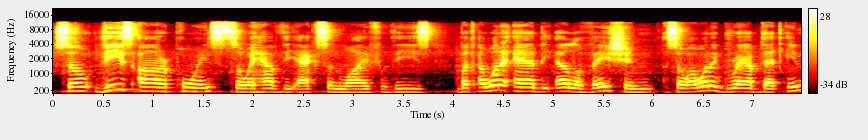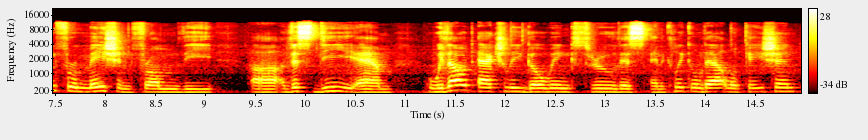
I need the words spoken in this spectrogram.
So these are points so I have the X and Y for these but I want to add the elevation so I want to grab that information from the uh, this DEM without actually going through this and click on that location.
